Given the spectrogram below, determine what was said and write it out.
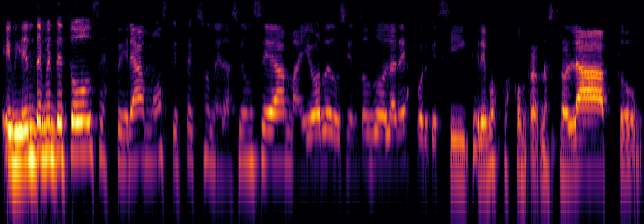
Evidentemente todos esperamos que esta exoneración sea mayor de 200 dólares porque si queremos pues comprar nuestro laptop,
